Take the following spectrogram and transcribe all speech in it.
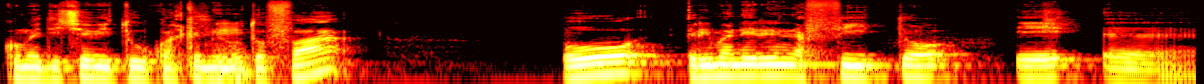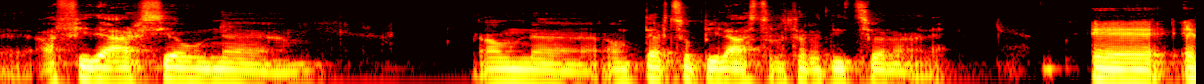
come dicevi tu qualche Sì. minuto fa, o rimanere in affitto e eh, affidarsi a un, a un- a un terzo pilastro tradizionale. È, è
